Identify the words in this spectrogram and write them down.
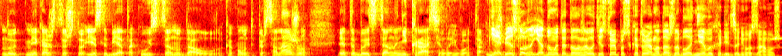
ну, мне кажется, что если бы я такую сцену дал какому-то персонажу, это бы сцена не красила его так. Не, безусловно. Я думаю, это должна быть история, после которой она должна была не выходить за него замуж.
